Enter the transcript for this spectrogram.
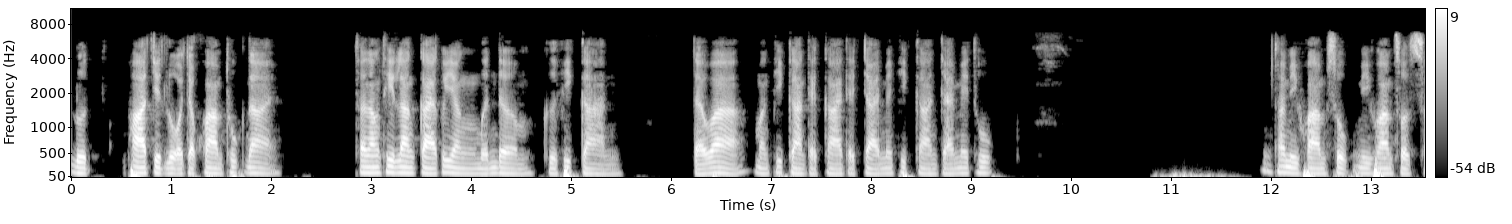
หลุดพาจิตหลุดจากความทุกข์ได้ทั้งที่ร่างกายก็ยังเหมือนเดิมคือพิการ แต่ว่ามันพิการแต่กายแต่ใจไม่พิการใจไม่ทุกข์ถ้ามีความสุขมีความสดใส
